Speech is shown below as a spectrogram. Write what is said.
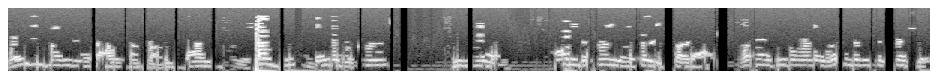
Where did these hundred in the valley come from? These warriors. How did David recruit these men? How did the three and the thirty start out? What kind of people were they? Listen to this description.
